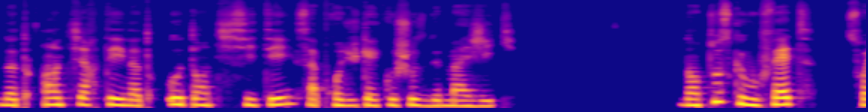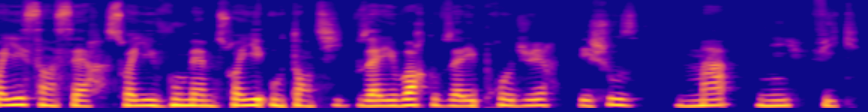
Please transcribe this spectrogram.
notre entièreté, notre authenticité, ça produit quelque chose de magique. Dans tout ce que vous faites, Soyez sincère, soyez vous-même, soyez authentique. Vous allez voir que vous allez produire des choses magnifiques.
